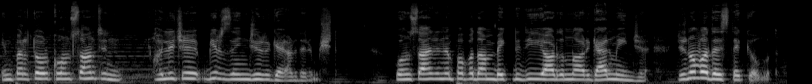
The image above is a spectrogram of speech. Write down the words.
İmparator Konstantin Haliç'e bir zincir gerdirmişti. Konstantin'in Papa'dan beklediği yardımlar gelmeyince Cenova destek yolladı.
